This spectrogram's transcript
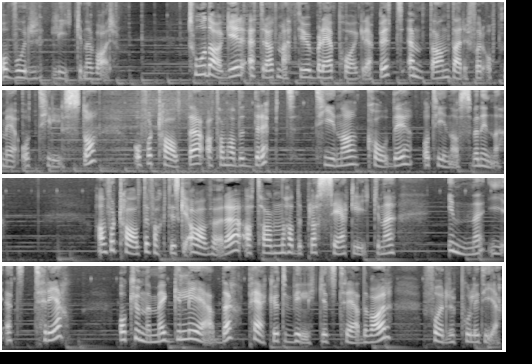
og hvor likene var. To dager etter at Matthew ble pågrepet, endte han derfor opp med å tilstå, og fortalte at han hadde drept Tina, Cody og Tinas venninne. Han fortalte faktisk i avhøret at han hadde plassert likene inne i et tre, og kunne med glede peke ut hvilket tre det var, for politiet.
